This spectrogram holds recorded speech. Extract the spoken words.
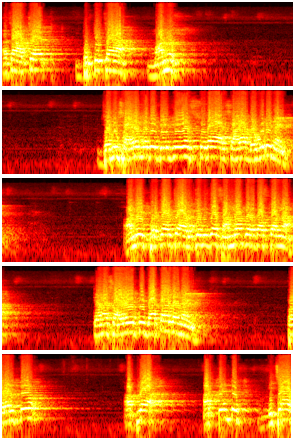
असा आजच्या बुद्धीचा माणूस ज्यांनी शाळेमध्ये दीड दिवस सुद्धा शाळा भोगली नाही अनेक प्रकारच्या अडचणीचा सामना करत असताना त्यांना शाळेवरती जाता आलं नाही. परंतु आपल्या अत्यंत विचार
